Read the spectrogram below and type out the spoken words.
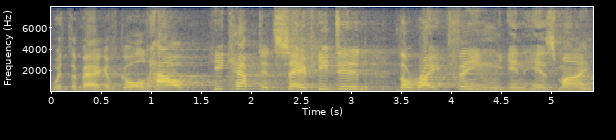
with the bag of gold, how he kept it safe. He did the right thing in his mind.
